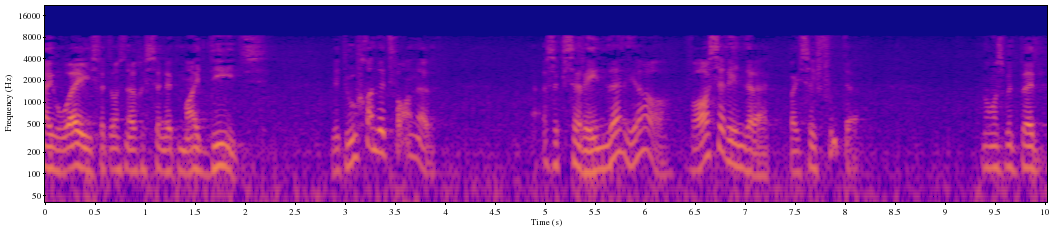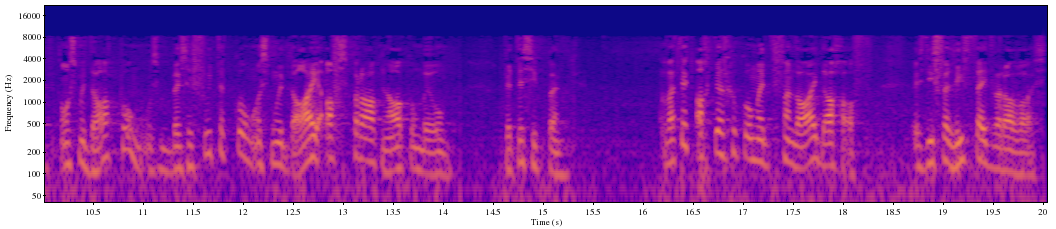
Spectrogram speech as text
my ways, wat ons nou gesing het, my deeds. Weet, hoe gaan dit verander? As ek surrender, ja, waar surrender ek? By sy voete. Maar ons moet, by, ons moet daar kom, ons moet by sy voete kom, ons moet daar afspraak nakom by hom. Dit is die punt. Wat ek achtergekom het van die dag af, is die verliefdheid wat daar was.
